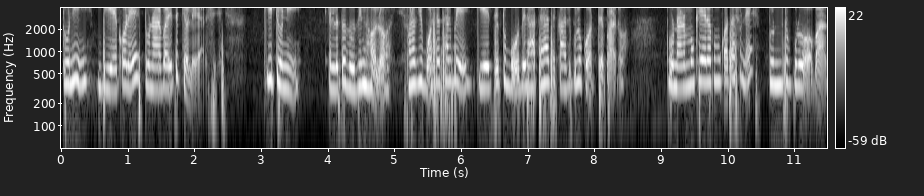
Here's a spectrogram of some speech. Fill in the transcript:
টুনি বিয়ে করে টুনার বাড়িতে চলে আসে। কি টুনি? এলে তো দুদিন হলো। এখনও কি বসে থাকবে? গিয়ে তো একটু বৌদির হাতে হাতে কাজগুলো করতে পারো। টুনার মুখে এরকম কথা শুনে টুনি তো পুরো অবাক।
